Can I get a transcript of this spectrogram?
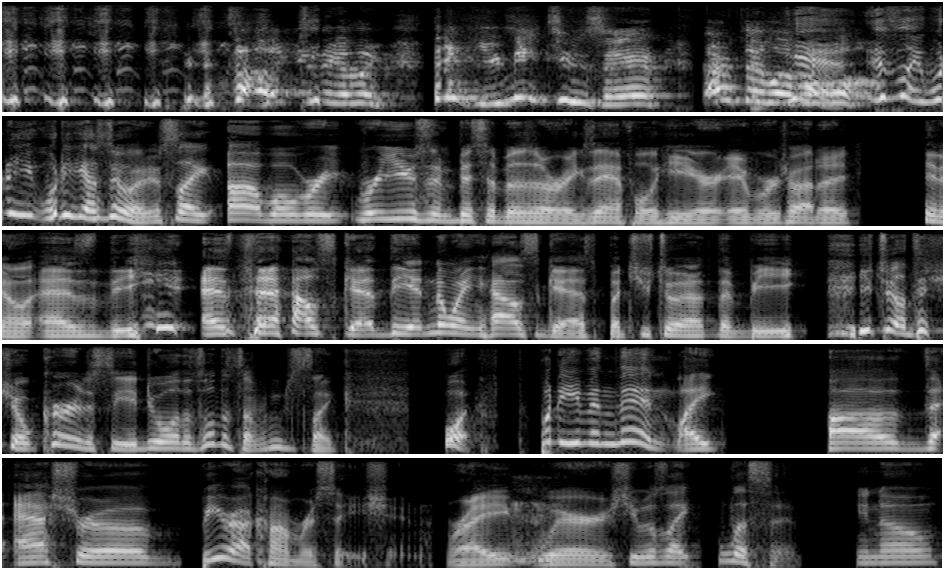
guys." That's all I can think. I'm like, "Thank you, me too, Sara. Aren't they lovable?" yeah, it's like, what are you, what are you guys doing? It's like, oh, well, we're we're using Bishop as our example here, and we're trying to, you know, as the as the house guest, the annoying house guest, but you still have to be, you still have to show courtesy and do all this other stuff. I'm just like, what? But even then, like, uh, the Astra Behrad conversation, right, Mhm. where she was like, listen, you know,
